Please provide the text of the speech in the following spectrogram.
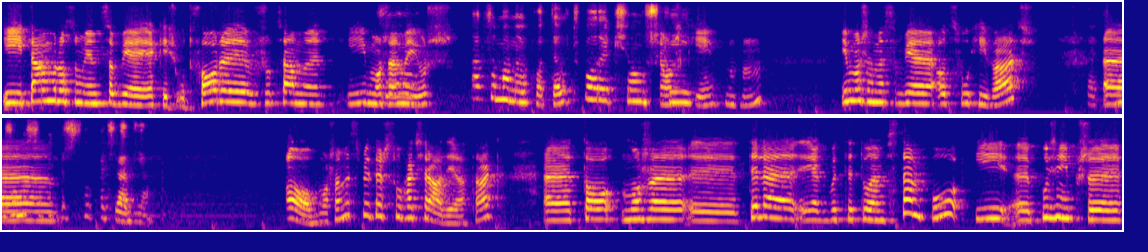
I tam rozumiem sobie jakieś utwory wrzucamy i możemy co, już. A co mamy ochotę? Utwory, książki. Książki. Mhm. I możemy sobie odsłuchiwać. Tak, możemy e, sobie też słuchać radia. O, możemy sobie też słuchać radia, tak? E, to może y, tyle jakby tytułem wstępu i y, później przy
